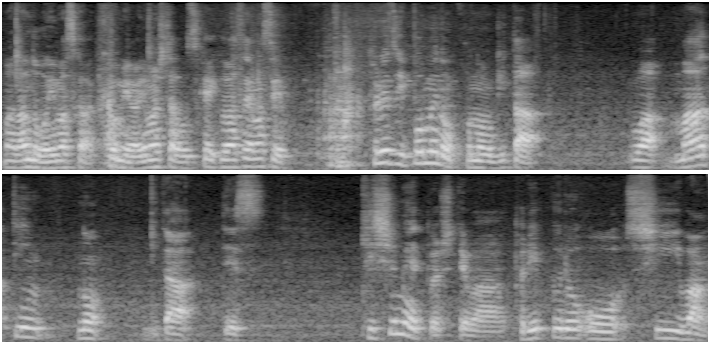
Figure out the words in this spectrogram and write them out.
まあ、何度も言いますが、興味がありましたらお付き合いくださいませ。とりあえず1本目のこのギターは、マーティンのギターです。機種名としては OOC1、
